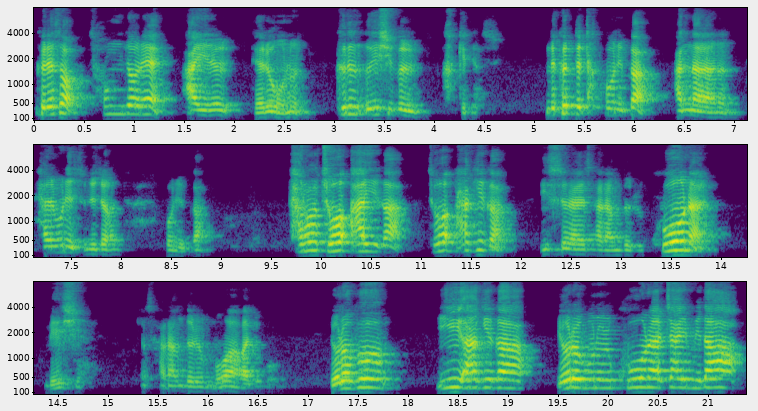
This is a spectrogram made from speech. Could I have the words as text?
그래서 성전에 아이를 데려오는 그런 의식을 갖게 되었어요. 근데 그때 딱 보니까 안나라는 할머니 딱 보니까 바로 저 아이가 저 아기가 이스라엘 사람들을 구원할 메시아. 사람들을 모아가지고 여러분 이 아기가 여러분을 구원할 자입니다.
